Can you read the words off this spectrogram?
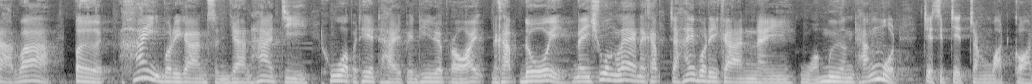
กาศว่าเปิดให้บริการสัญญาณ 5G ทั่วประเทศไทยเป็นที่เรียบร้อยนะครับโดยในช่วงแรกนะครับจะให้บริการในหัวเมืองทั้งหมด 77 จังหวัดก่อน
